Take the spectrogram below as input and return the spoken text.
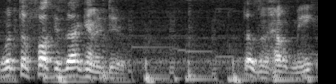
What the fuck is that gonna do? Doesn't help me.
